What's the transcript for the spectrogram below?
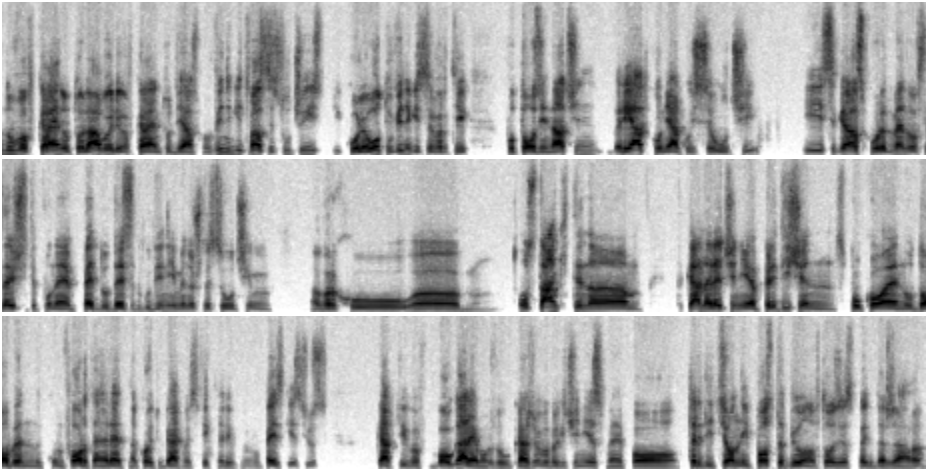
но в крайното ляво или в крайното дясно. Винаги това се случва и, колелото винаги се върти по този начин. Рядко някой се учи и сега, според мен, в следващите поне 5 до 10 години именно ще се учим върху е, останките на така наречения предишен, спокоен, удобен, комфортен ред, на който бяхме свикнали в Европейския съюз, както и в България, може да го кажем, въпреки че ние сме по-традиционна и по-стабилна в този аспект държава,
